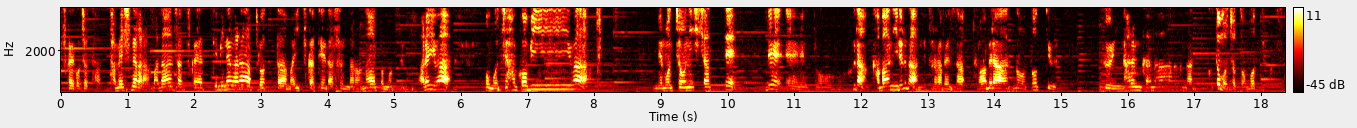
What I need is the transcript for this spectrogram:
使い心地を試しながら、まあ、何冊かやってみながら、プロッター、まあ、いつか手出すんだろうなと思ってます。あるいは、もう持ち運びはメモ帳にしちゃって、で、えっ、ー、と、普段カバンに入れるのはね、トラベトラベラーズノートっていう風になるんかななんてこともちょっと思ってます。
